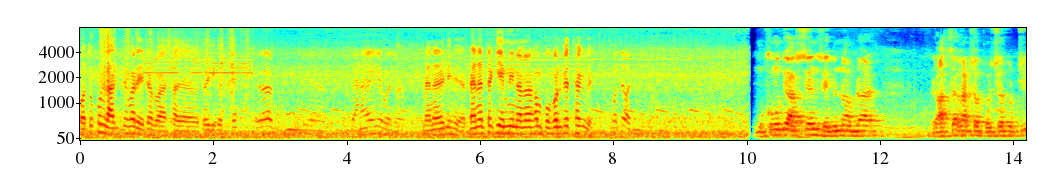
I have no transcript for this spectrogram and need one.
কতক্ষণ লাগতে পারে এটা সা- তৈরি করতে? হয়ে ব্যানারেলি হয়ে যাবে। ব্যানারটা কি এমনি নানা রকম প্রকল্পের থাকবে? বলতে পারছি না মুখ্যমন্ত্রী আসছেন সেই জন্য আমরা রাস্তাঘাট সব পরিষ্কার করছি।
